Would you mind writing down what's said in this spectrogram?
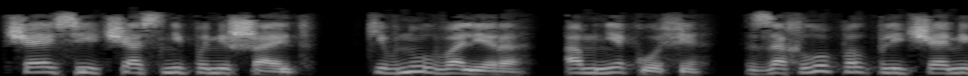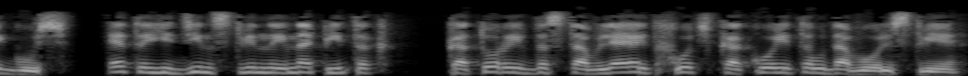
чай сейчас не помешает кивнул Валера, а мне кофе. Захлопал плечами гусь. Это единственный напиток, который доставляет хоть какое-то удовольствие.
